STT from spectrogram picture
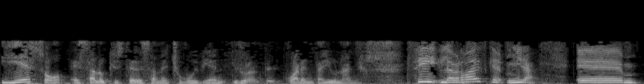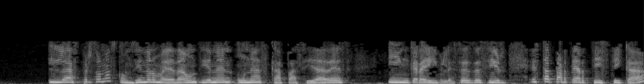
Y eso es algo que ustedes han hecho muy bien y durante 41 años. Sí, la verdad es que, mira, eh, las personas con síndrome de Down tienen unas capacidades increíbles. Es decir, esta parte artística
